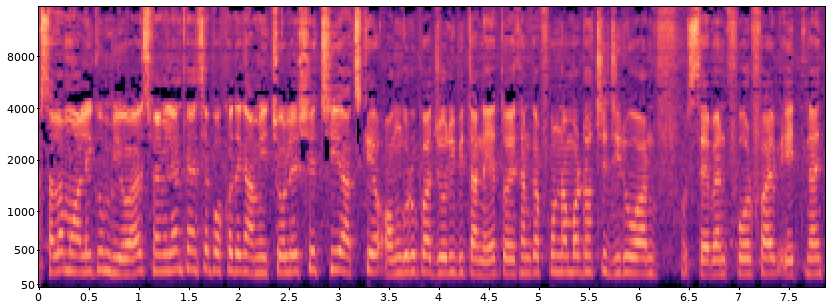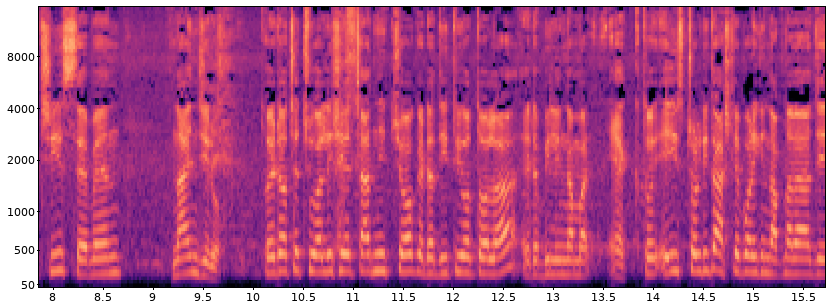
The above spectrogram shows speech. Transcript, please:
আসসালামু আলাইকুম ভিউয়ার্স, ফ্যামিলি অ্যান্ড ফ্রেন্ডসের পক্ষ থেকে আমি চলে এসেছি আজকে অঙ্গরূপা জরিবিতানে তো এখানকার ফোন নাম্বারটা হচ্ছে zero one seven four five eight nine three seven nine zero. তো এটা হচ্ছে চুয়াল্লিশের চাঁদনির চক, এটা দ্বিতীয় তলা, এটা বিল্ডিং নাম্বার এক। তো এই স্টলটিতে আসলে পরে কিন্তু আপনারা যে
